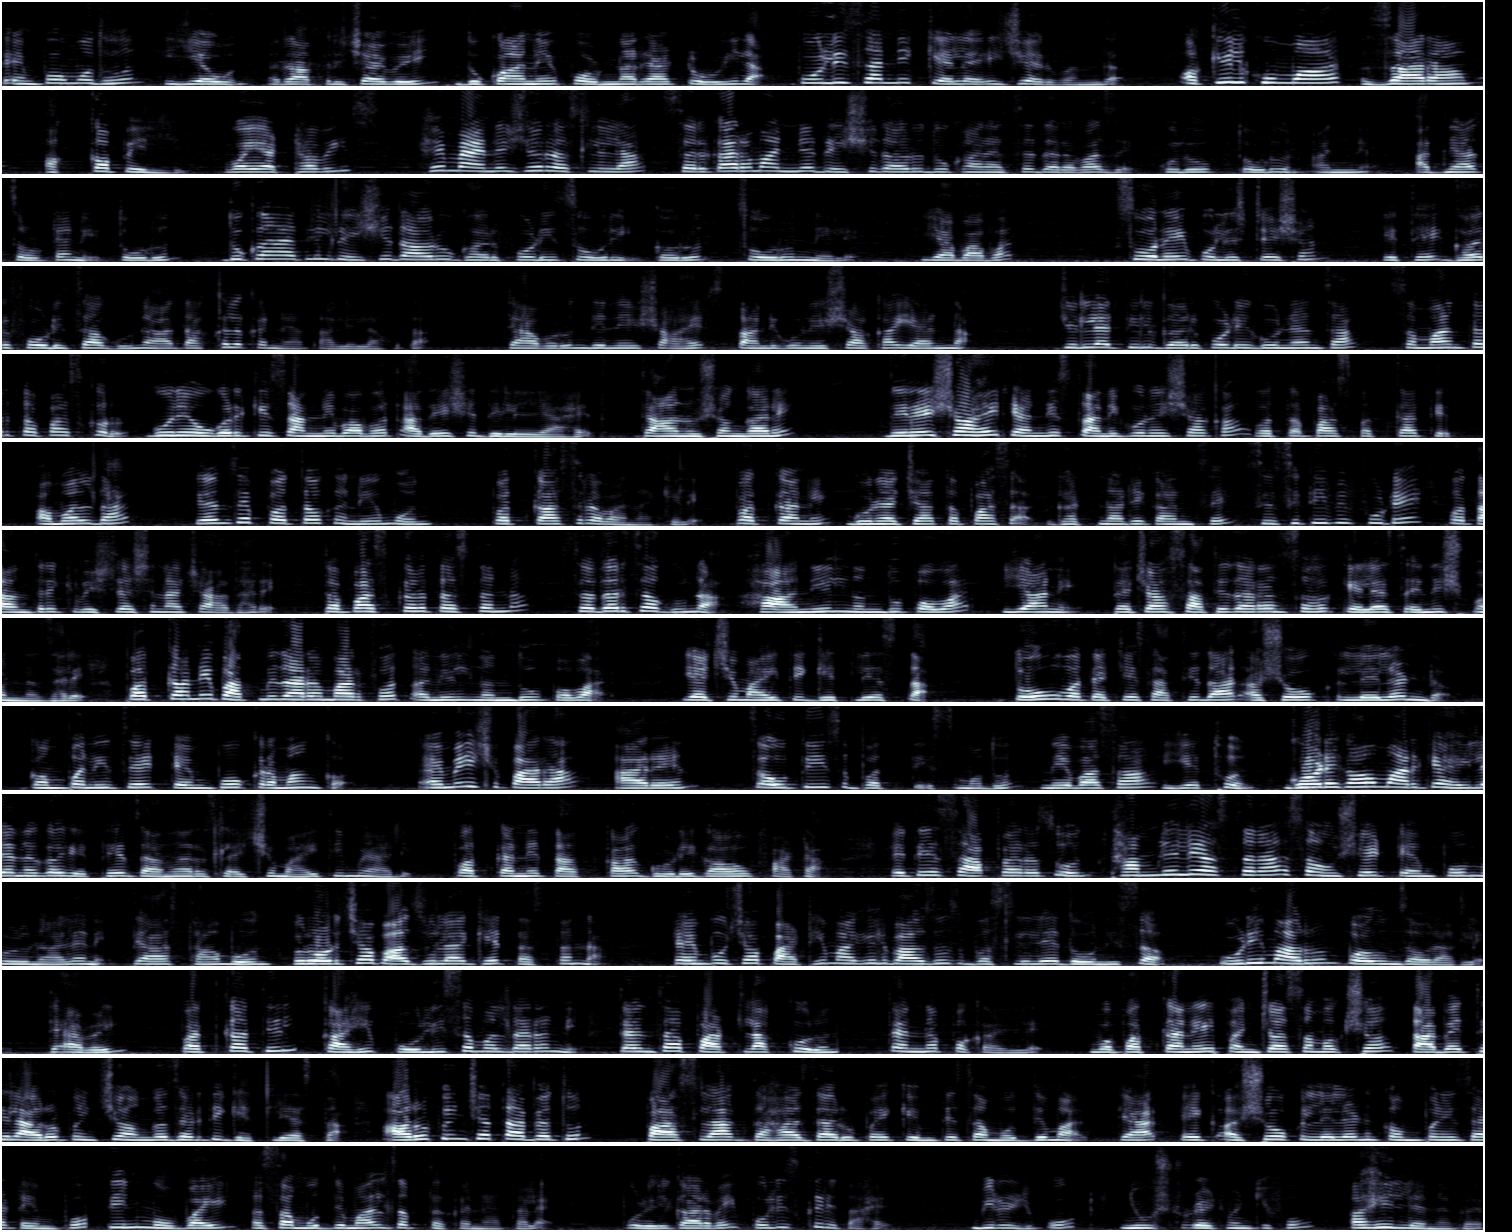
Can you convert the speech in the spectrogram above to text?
टेम्पोमधून येऊन रात्रीच्या वेळी दुकाने फोडणाऱ्या टोळीला पोलिसांनी केलंय जेरबंद. अखिल कुमार जाराम अक्कापेल्ली वय अठ्ठावीस हे मॅनेजर असलेल्या सरकारमान्य देशी दारू दुकानाचे दरवाजे कुलूप तोडून अन्य अज्ञात चोरट्याने तोडून दुकानातील देशी दारू घरफोडी चोरी करून चोरून नेले. याबाबत सोनई पोलीस स्टेशन येथे घरफोडीचा गुन्हा दाखल करण्यात आलेला होता. त्यावरून दिनेश आहेर स्थानिक गुन्हे शाखा यांना जिल्ह्यातील घरफोडी गुन्ह्यांचा समांतर तपास करून गुन्हे उघडकीस आणण्याबाबत आदेश दिलेले आहेत. त्या अनुषंगाने दिनेश शाहीर यांनी स्थानिक गुन्हे शाखा व तपास पथकातील अंमलदार यांचे पथक नेमून पथकास रवाना केले. पथकाने गुन्ह्याच्या तपासात घटना ठिकाणचे सीसीटीव्ही फुटेज व तांत्रिक विश्लेषणाच्या आधारे तपास करत असताना सदरचा गुन्हा हा अनिल नंदू पवार याने त्याच्या साथीदारांसह केल्याचे निष्पन्न झाले. पथकाने बातमीदारांमार्फत अनिल नंदू पवार याची माहिती घेतली असता तो व त्याचे साथीदार अशोक लेलंड कंपनीचे टेम्पो क्रमांक एम एच बारा आर एन चौतीस बत्तीस मधून नेवासा येथून घोडेगाव मार्गे अहिल्यानगर येथे जाणार असल्याची माहिती मिळाली. पथकाने तात्काळ घोडेगाव फाटा येथे सापळा रचून थांबलेले असताना संशयित टेम्पो मिळून आल्याने त्यास थांबून रोडच्या बाजूला घेत असताना टेम्पोच्या पाठीमागील बाजूस बसलेले दोन इसम उडी मारून पळून जाऊ लागले. त्यावेळी पथकातील काही पोलीस अंमलदारांनी त्यांचा पाठलाग करून त्यांना पकडले. व पथकाने पंचासमक्ष ताब्यातील आरोपींची अंगझडती घेतली असता. आरोपींच्या ताब्यातून पाच लाख दहा हजार रुपये किमतीचा मुद्देमाल त्यात एक अशोक लेलंड कंपनीचा टेम्पो तीन मोबाईल असा मुद्देमाल जप्त करण्यात आलाय. पुढील कारवाई पोलीस करीत आहेत. Bureau report news today twenty four Ahilyanagar.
